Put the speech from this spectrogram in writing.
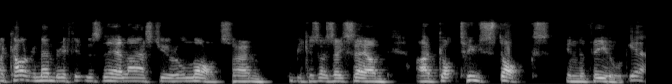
I can't remember if it was there last year or not. Um, because as I say, I'm I've got two stocks in the field. Yeah.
